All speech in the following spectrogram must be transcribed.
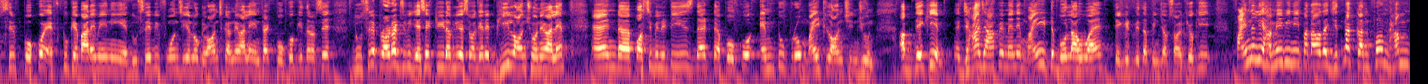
सिर्फ़ पोको F2 के बारे में ही नहीं है। दूसरे भी फोन्स ये लोग लॉन्च करने वाले हैं। इनफैक्ट पोको की तरफ़ से दूसरे प्रोडक्ट्स भी जैसे TWS वगैरह भी लॉन्च होने वाले हैं। And possibility is that Poco M2 Pro might launch in June अब देखिए, जहाँ जहाँ पे मैंने माइट बोला हुआ है take it with a pinch of salt क्योंकि फाइनली हमें भी नहीं पता होता, जितना कंफर्म हम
